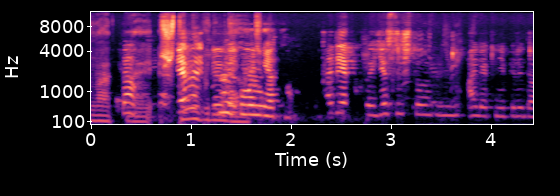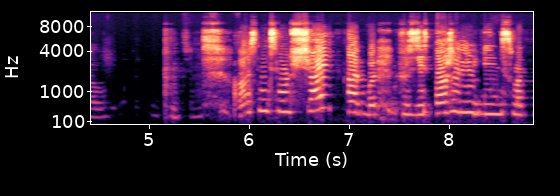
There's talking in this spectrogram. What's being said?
ладно, что мы будем нет. Олег, если что, Олег мне передал. А вас не смущает, как бы, что здесь тоже люди не, смотрят,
